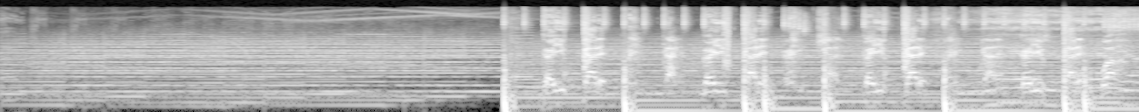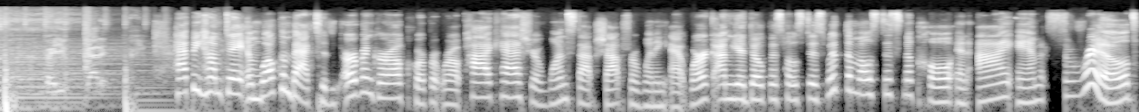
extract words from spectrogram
other. Girl, you got it. Girl, you got it. Girl, you got it. Girl, you got it. Wow. Girl, you got it. Happy Hump Day and welcome back to the Urban Girl Corporate World Podcast, your one stop shop for winning at work. I'm your dopest hostess with the mostest, Nicole, and I am thrilled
